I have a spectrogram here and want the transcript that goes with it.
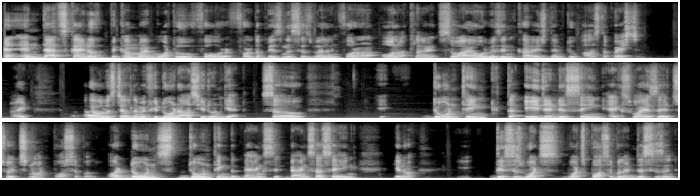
And, and that's kind of become my motto for for the business as well, and for our, all our clients. So I always encourage them to ask the question, right? I always tell them if you don't ask, you don't get. So don't think the agent is saying X, Y, Z, so it's not possible, or don't don't think the banks banks are saying you know this is what's what's possible and this isn't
